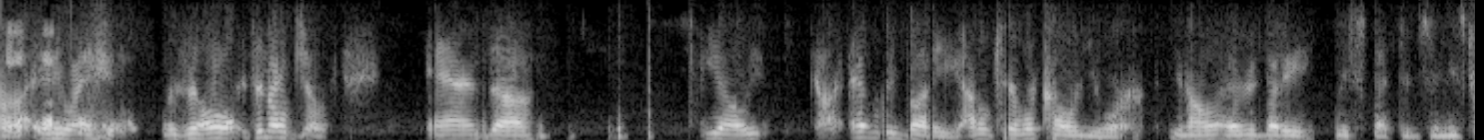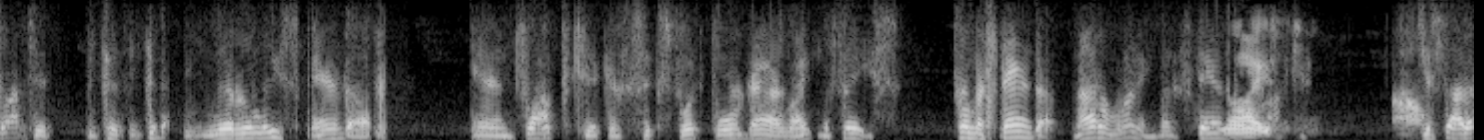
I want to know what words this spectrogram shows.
uh, anyway, it was an old, it's an old joke, and uh, you know, everybody. I don't care what color you were. You know, everybody respected Jimmy's drop kick because he could literally stand up and drop kick a six foot four guy right in the face from a stand up, not a running, but a stand up Nice. drop kick. Just out of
